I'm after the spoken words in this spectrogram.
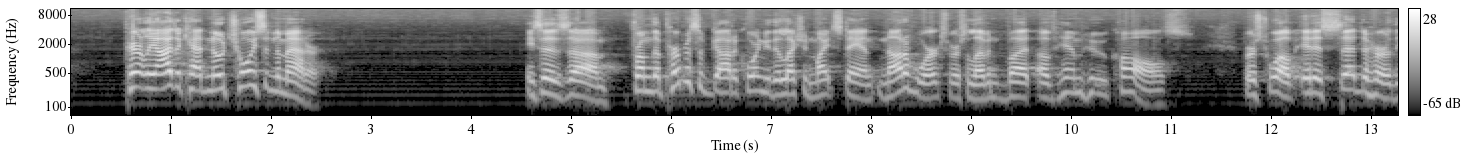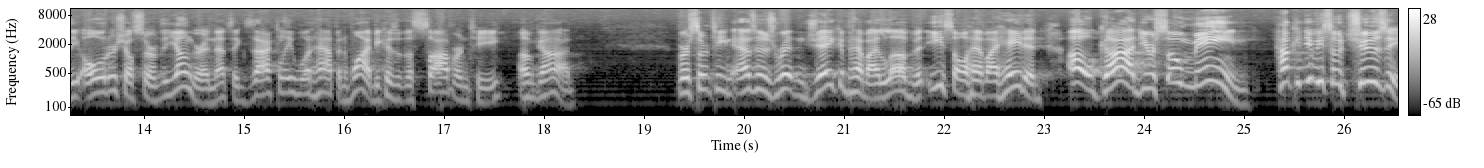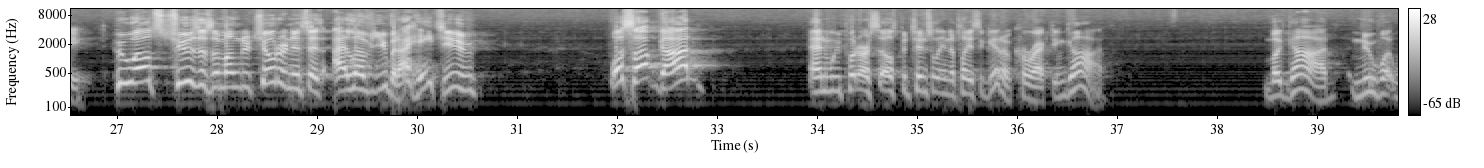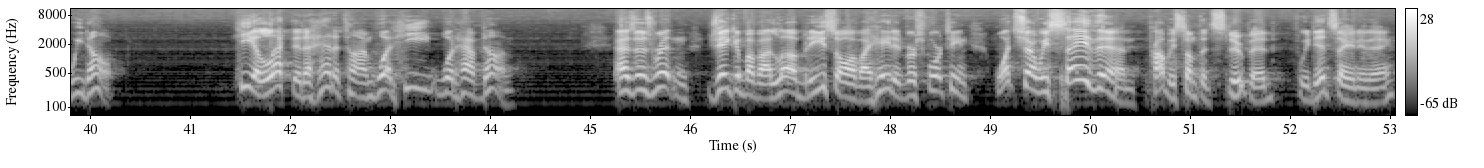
Apparently, Isaac had no choice in the matter. He says, um, From the purpose of God according to the election might stand, not of works, verse 11, but of him who calls. Verse 12, it is said to her, the older shall serve the younger. And that's exactly what happened. Why? Because of the sovereignty of God. Verse 13, as it is written, Jacob have I loved, but Esau have I hated. Oh God, you're so mean. How can you be so choosy? Who else chooses among their children and says, I love you, but I hate you? What's up, God? And we put ourselves potentially in the place again of correcting God. But God knew what we don't. he elected ahead of time what he would have done. As is written, Jacob have I loved, but Esau have I hated. Verse 14. What shall we say then? Probably something stupid if we did say anything.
